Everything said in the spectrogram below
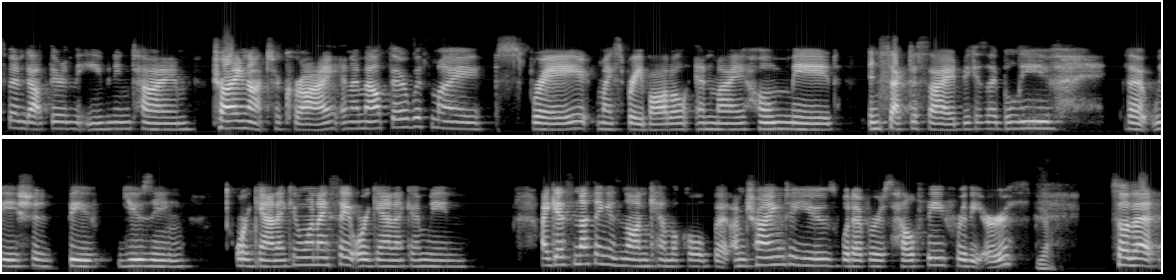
spend out there in the evening time trying not to cry. And I'm out there with my spray, my spray bottle, and my homemade insecticide because I believe that we should be using organic. And when I say organic, I mean, I guess nothing is non chemical, but I'm trying to use whatever is healthy for the earth Yeah. so that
